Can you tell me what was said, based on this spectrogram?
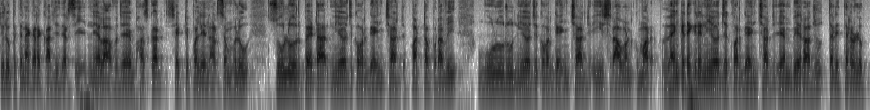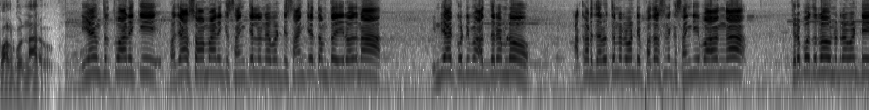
తిరుపతి నగర కార్యదర్శి నీలా విజయభాస్కర్ శెట్టిపల్లి నరసింహులు సూలూరుపేట నియోజకవర్గ ఇన్ఛార్జ్ పట్టపు రవి గూడూరు నియోజకవర్గ ఇన్ఛార్జ్ ఈ శ్రావణ్ కుమార్ వెంకటగిరి నియోజకవర్గ ఇన్ఛార్జ్ ఎంబీ రాజు తదితరులు పాల్గొన్నారు. నియంతృత్వానికి ప్రజాస్వామ్యానికి సంఖ్యలైనటువంటి సంకేతంతో ఈ రోజున ఇండియా కూటమి ఆధ్వర్యంలో అక్కడ జరుగుతున్నటువంటి ప్రదర్శనకు సంఘీభాగంగా తిరుపతిలో ఉన్నటువంటి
